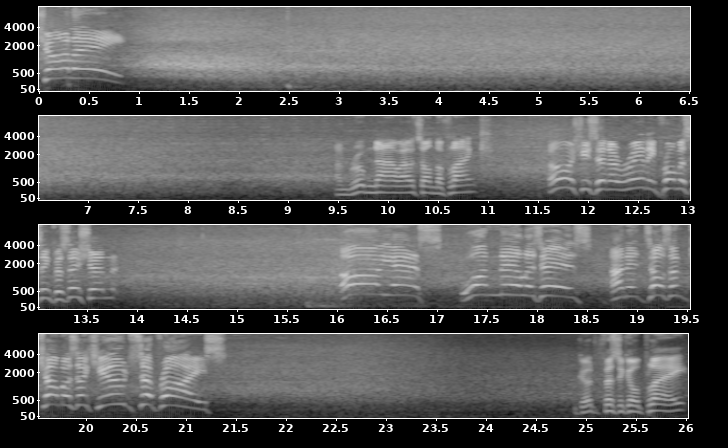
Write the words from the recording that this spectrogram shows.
Charlie! And room now out on the flank. Oh, she's in a really promising position. Oh, yes! 1-0 it is! And it doesn't come as a huge surprise. Good physical play.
